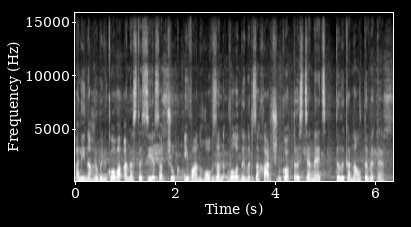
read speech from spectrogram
Аліна Гробенькова, Анастасія Савчук, Іван Говзан, Володимир Захарченко, Тростянець, телеканал ТВТ.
